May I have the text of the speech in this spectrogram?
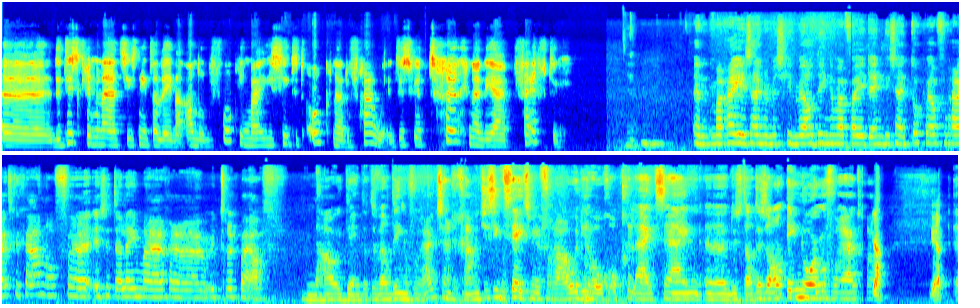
uh, de discriminatie is niet alleen naar andere bevolking, maar je ziet het ook naar de vrouwen. Het is weer terug naar de jaren 50. Ja. En Marije, zijn er misschien wel dingen waarvan je denkt die zijn toch wel vooruit gegaan? Of uh, is het alleen maar uh, weer terug bij af? Nou, ik denk dat er wel dingen vooruit zijn gegaan. Want je ziet steeds meer vrouwen die hoog opgeleid zijn. dus dat is al een enorme vooruitgang. Ja. Ja. Uh,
